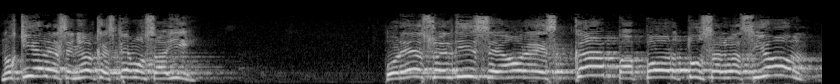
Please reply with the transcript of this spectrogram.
No quiere el Señor que estemos ahí. Por eso Él dice ahora, escapa por tu salvación.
